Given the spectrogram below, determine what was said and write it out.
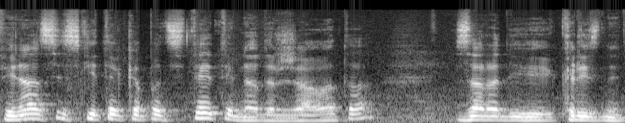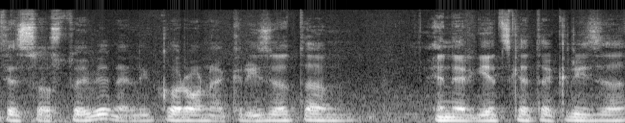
финансиските капацитети на државата, заради кризните состојби, нели, корона кризата, енергетската криза,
